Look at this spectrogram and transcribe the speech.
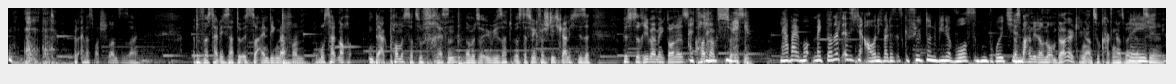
ich würde einfach das Wort Schlonze sagen. Du wirst halt nicht satt, du isst so ein Ding davon. Du musst halt noch einen Berg Pommes dazu fressen, damit du irgendwie satt wirst. Deswegen verstehe ich gar nicht diese Hysterie bei McDonalds, Als Hotdogs zu essen. Ja, bei McDonalds esse ich den auch nicht, weil das ist gefühlt nur eine Wiener Wurst und ein Brötchen. Das machen die doch nur, um Burger King anzukacken, kannst du mir nicht erzählen.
